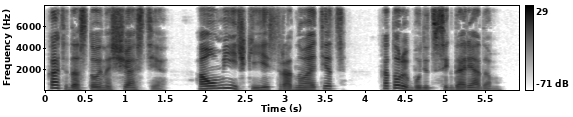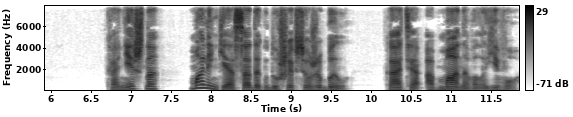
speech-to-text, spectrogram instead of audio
Катя достойна счастья, а у Миечки есть родной отец, который будет всегда рядом. Конечно, маленький осадок в душе все же был. Катя обманывала его.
